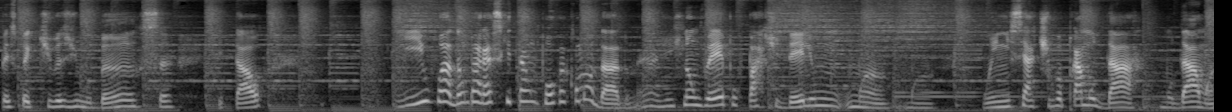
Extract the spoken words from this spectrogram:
perspectivas de mudança e tal. E o Vadão parece que está um pouco acomodado, né? A gente não vê por parte dele um, uma, uma, uma, iniciativa para mudar, mudar uma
